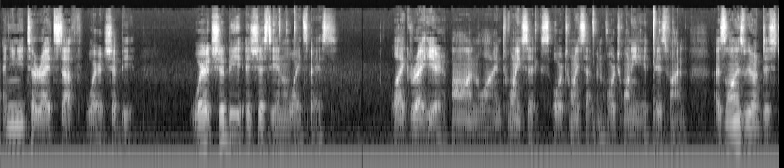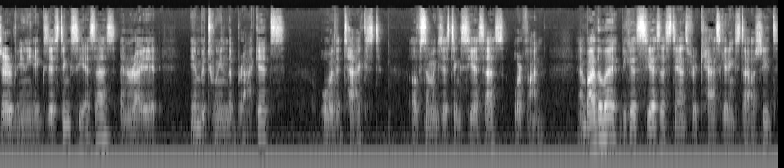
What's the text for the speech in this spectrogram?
And you need to write stuff where it should be. Where it should be is just in white space. Like right here on line 26 or 27 or 28 is fine. As long as we don't disturb any existing CSS and write it in between the brackets or the text of some existing CSS, we're fine. And by the way, because CSS stands for Cascading Style Sheets,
